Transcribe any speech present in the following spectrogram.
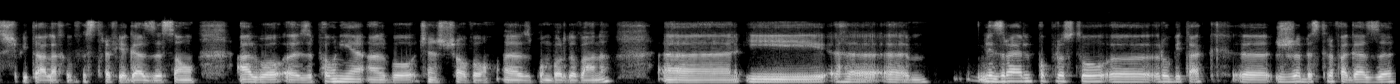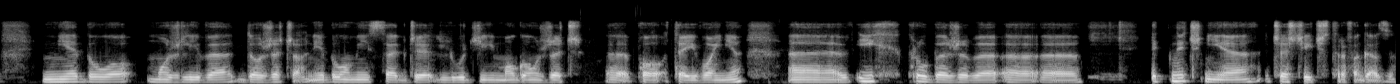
szpitalach w strefie gazy są albo e, zupełnie, albo częściowo e, zbombardowane. E, I Izrael po prostu robi tak, żeby strefa gazy nie było możliwe do życia, nie było miejsca, gdzie ludzie mogą żyć po tej wojnie. W ich próbę, żeby etnicznie czyścić strefę gazy.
